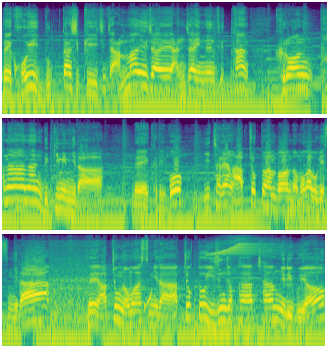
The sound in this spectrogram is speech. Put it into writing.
네 거의 눕다시피 진짜 안마의자에 앉아 있는 듯한 그런 편안한 느낌입니다. 네 그리고 이 차량 앞쪽도 한번 넘어가 보겠습니다. 네 앞쪽 넘어왔습니다. 앞쪽도 이중 접합 차음유리고요.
